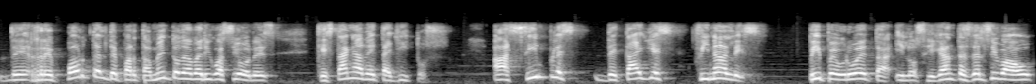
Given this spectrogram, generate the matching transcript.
de, reporta el Departamento de Averiguaciones que están a detallitos, a simples detalles finales Pipe Urueta y los gigantes del Cibao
